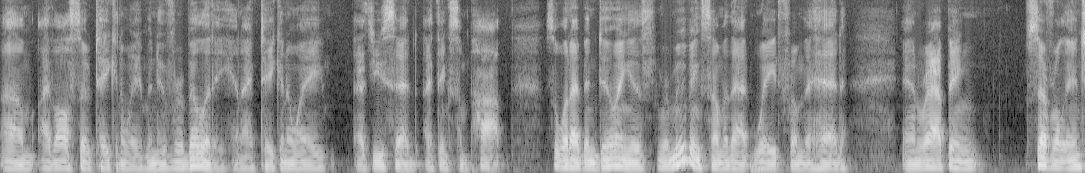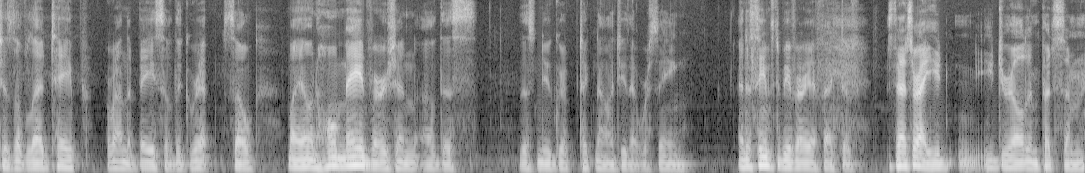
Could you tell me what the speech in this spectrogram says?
Um, I've also taken away maneuverability, and I've taken away, as you said, I think some pop. So what I've been doing is removing some of that weight from the head and wrapping several inches of lead tape around the base of the grip. So my own homemade version of this this new grip technology that we're seeing, and it seems to be very effective. So that's right. You you drilled and put some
